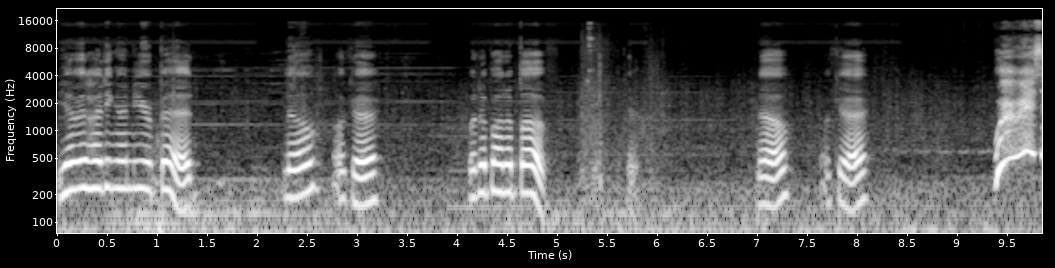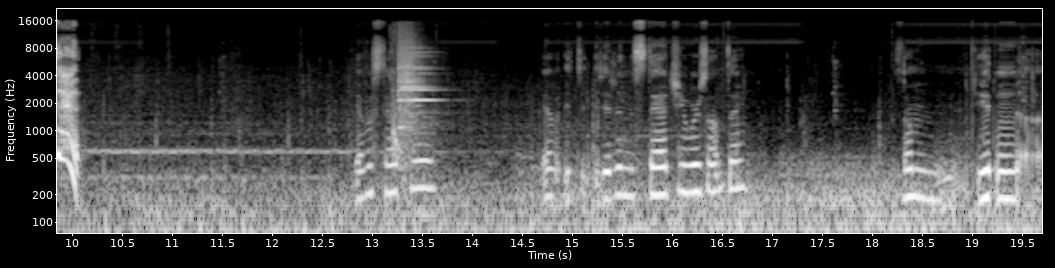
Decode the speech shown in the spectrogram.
You have it hiding under your bed? No? Okay. What about above? No? Okay. Where is it? You have a statue? You have, is, it- is it in the statue or something? Some hidden uh,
